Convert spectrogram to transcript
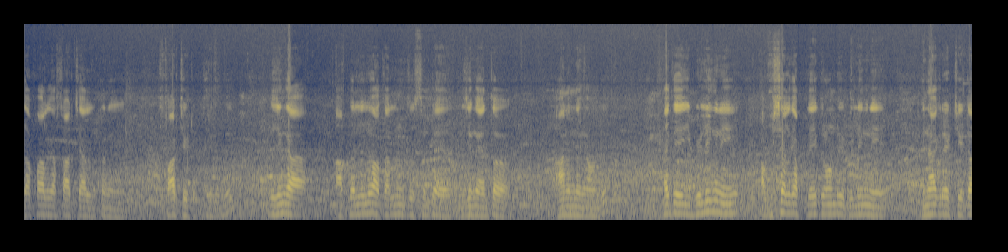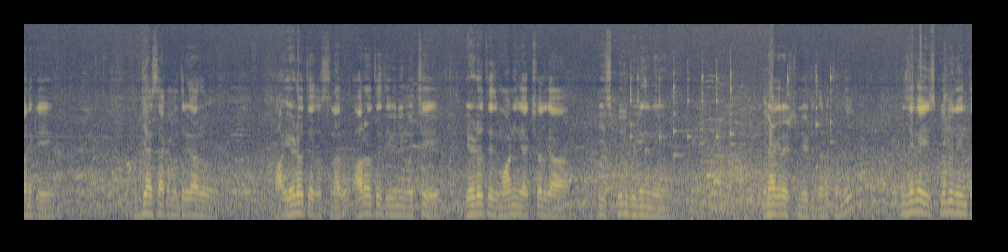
దఫాలుగా స్టార్ట్ చేయాలనుకొని స్టార్ట్ చేయటం జరిగింది. నిజంగా ఆ పిల్లలు ఆ తల్లిని చూస్తుంటే నిజంగా ఎంతో ఆనందంగా ఉంది. అయితే ఈ బిల్డింగ్ని అఫీషియల్గా ప్లే గ్రౌండ్ ఈ బిల్డింగ్ని ఇనాగ్రేట్ చేయడానికి విద్యాశాఖ మంత్రి గారు ఏడవ తేదీ వస్తున్నారు. ఆరవ తేదీ ఈవినింగ్ వచ్చి ఏడవ తేదీ మార్నింగ్ యాక్చువల్గా ఈ స్కూల్ బిల్డింగ్ని ఇనాగ్రేషన్ చేయడం జరుగుతుంది. నిజంగా ఈ స్కూలుని ఇంత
